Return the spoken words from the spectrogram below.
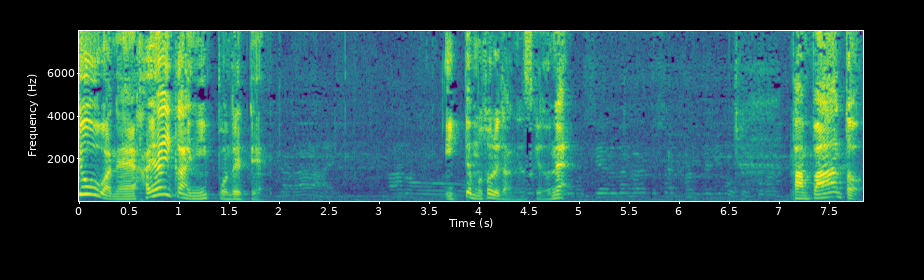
今日はね、早い回に1本出て、1点も取れたんですけどね。パンパーンと、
